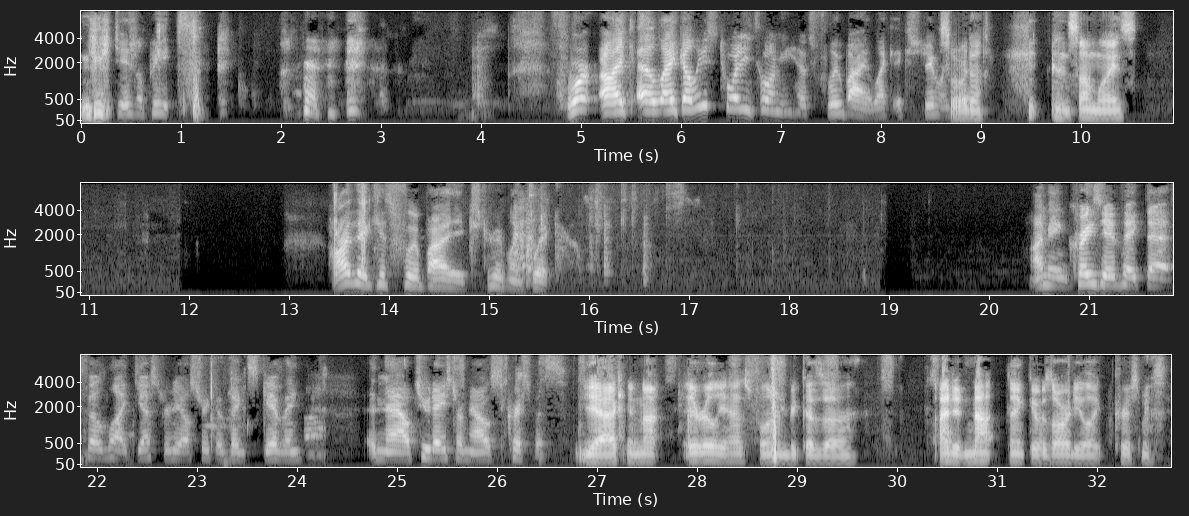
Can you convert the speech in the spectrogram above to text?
Diesel Pete's. We're like uh, like at least 2020 has flew by like extremely Sort of. In some ways. I think it's flew by extremely quick. I mean, crazy to think that it felt like yesterday I was freaking Thanksgiving, and now two days from now is Christmas. Yeah, I cannot. It really has flown because uh, I did not think it was already like Christmas.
